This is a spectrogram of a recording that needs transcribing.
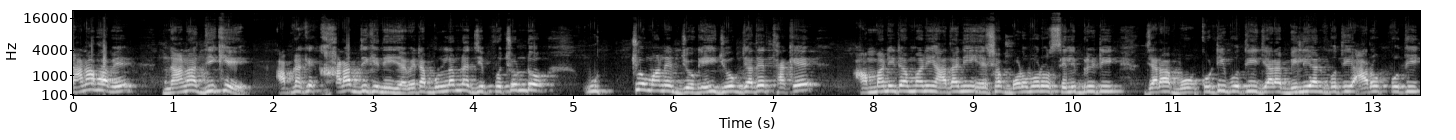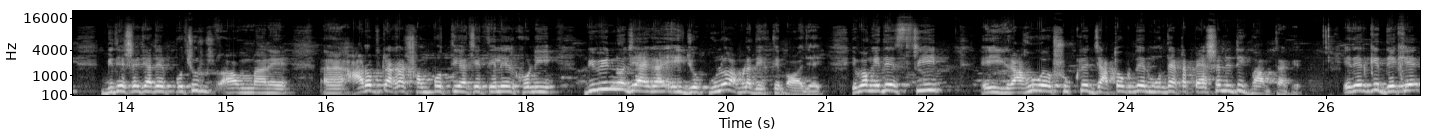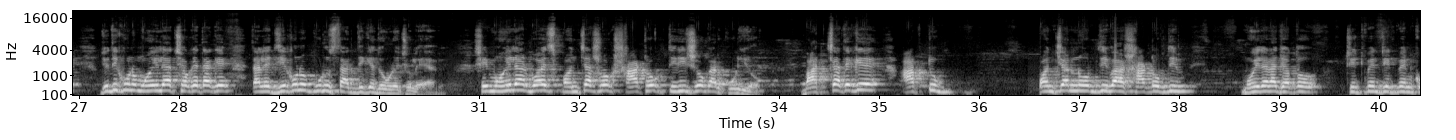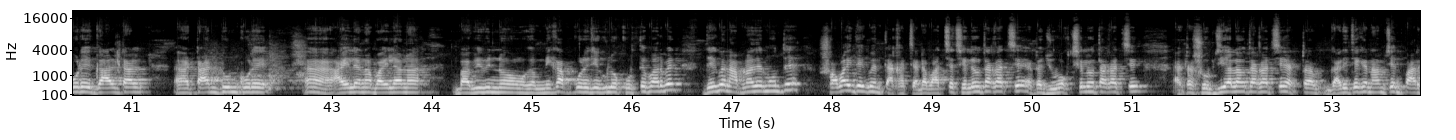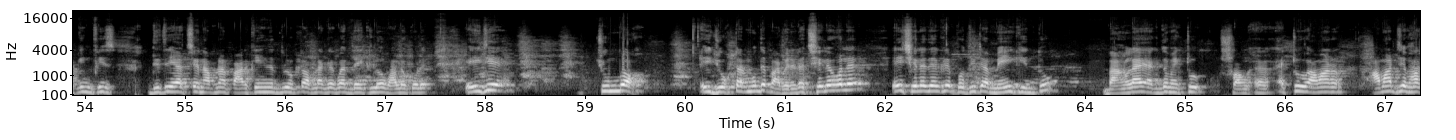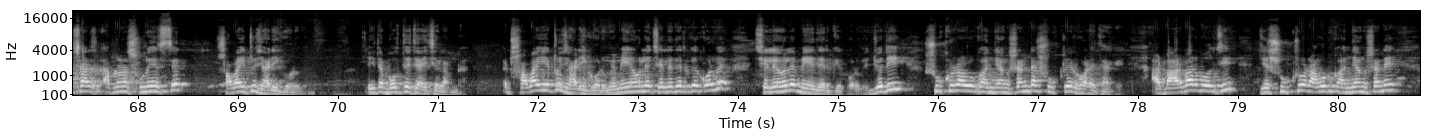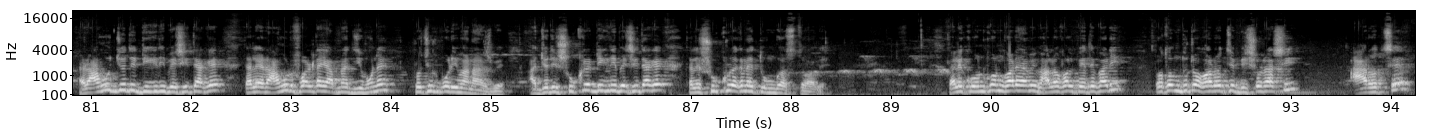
নানাভাবে, নানা দিকে আপনাকে খারাপ দিকে নিয়ে যাবে। এটা বললাম না যে প্রচণ্ড উচ্চ মানের যোগ, এই যোগ যাদের থাকে, আম্বানি টাম্বানি, আদানি, এসব বড় বড় সেলিব্রিটি যারা কোটিপতি, যারা বিলিয়নপতি, আরবপতি, বিদেশে যাদের প্রচুর মানে আরব টাকার সম্পত্তি আছে, তেলের খনি, বিভিন্ন জায়গায় এই যোগগুলো আমরা দেখতে পাওয়া যায়। এবং এদের স্ত্রী, এই রাহু ও শুক্রের জাতকদের মধ্যে একটা প্যাশনেটিক ভাব থাকে। এদেরকে দেখে যদি কোনো মহিলার ছকে থাকে, তাহলে যে কোনো পুরুষ তার দিকে দৌড়ে চলে যাবে। সেই মহিলার বয়স পঞ্চাশ হোক, ষাট হোক, তিরিশ হোক আর কুড়ি হোক। বাচ্চা থেকে আপ টু পঞ্চান্ন অবধি বা ষাট অবধি মহিলারা যত ট্রিটমেন্ট ট্রিটমেন্ট করে গাল টাল টান টুন করে হ্যাঁ আইলানা বাইলানা বা বিভিন্ন মেকআপ করে যেগুলো করতে পারবেন। দেখবেন আপনাদের মধ্যে সবাই দেখবেন তাকাচ্ছে। একটা বাচ্চা ছেলেও তাকাচ্ছে, একটা যুবক ছেলেও তাকাচ্ছে, একটা সবজিওয়ালাও তাকাচ্ছে, একটা গাড়ি থেকে নামছেন পার্কিং ফিস দিতে যাচ্ছেন, আপনার পার্কিংয়ের লোকটা আপনাকে একবার দেখল ভালো করে। এই যে চুম্বক, এই যোগটার মধ্যে পাবেন। এটা ছেলে হলে এই ছেলেদেরকে প্রতিটা মেয়েই কিন্তু বাংলায় একদম একটু একটু আমার আমার যে ভাষা আপনারা শুনে এসছেন সবাই একটু ঝাড়ি করবে। এইটা বলতে চাইছিলাম না। সবাই একটু ঝাড়ি করবে। মেয়ে হলে ছেলেদেরকে করবে, ছেলে হলে মেয়েদেরকে করবে। যদি শুক্র রাহুর কনজাংশনটা শুক্রের ঘরে থাকে। আর বারবার বলছি যে শুক্র রাহুর কনজাংশনে রাহুর যদি ডিগ্রি বেশি থাকে, তাহলে রাহুর ফলটাই আপনার জীবনে প্রচুর পরিমাণ আসবে। আর যদি শুক্রের ডিগ্রি বেশি থাকে, তাহলে শুক্র এখানে তুঙ্গস্থ হবে। তাহলে কোন কোন ঘরে আমি ভালো ফল পেতে পারি? প্রথম দুটো ঘর হচ্ছে বিশ্ব রাশি আর হচ্ছে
